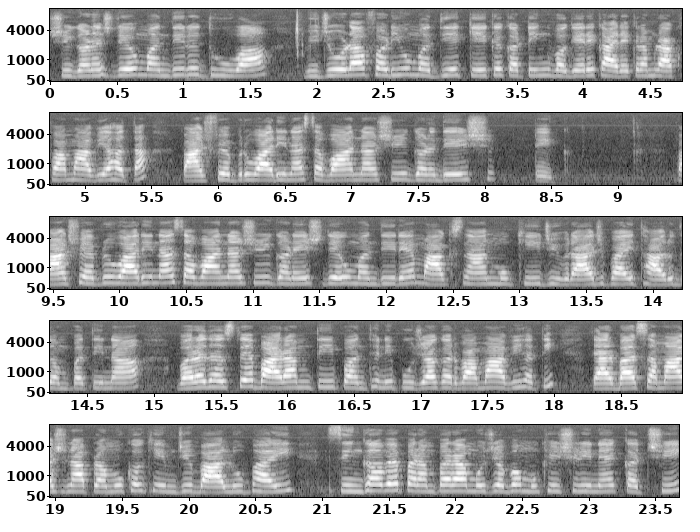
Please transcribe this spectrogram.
શ્રી ગણેશદેવ મંદિર, ધુવા, વિજોડા ફળિયું મધ્યે કેક કટિંગ વગેરે કાર્યક્રમ રાખવામાં આવ્યા હતા. પાંચ ફેબ્રુઆરીના સવારના શ્રી ગણદેશ ટેક. પાંચ ફેબ્રુઆરીના સવારના શ્રી ગણેશદેવ મંદિરે માઘસ્નાન મુખી જીવરાજભાઈ થારુ દંપતીના વરદ હસ્તે બારામતી પંથની પૂજા કરવામાં આવી હતી. ત્યારબાદ સમાજના પ્રમુખ ખીમજી બાલુભાઈ સિંઘવે પરંપરા મુજબ મુખીશ્રીને કચ્છી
